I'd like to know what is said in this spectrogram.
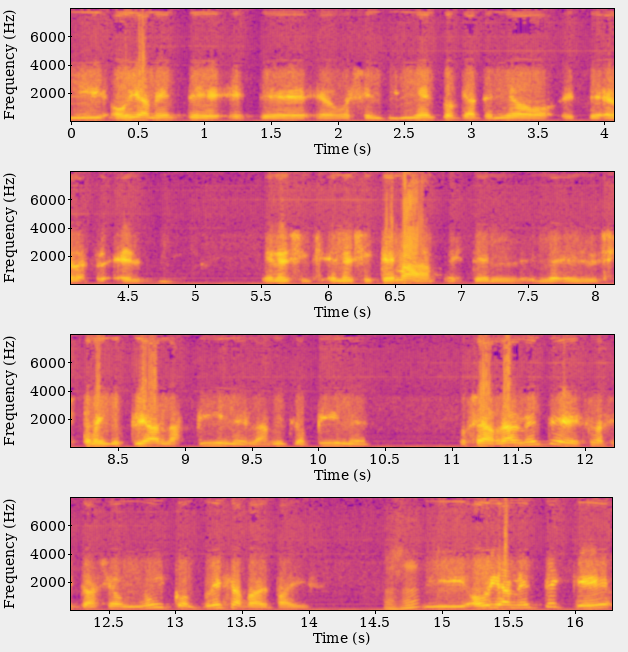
y obviamente este, el resentimiento que ha tenido este, el, en, el, en el sistema este, el, sistema industrial, las pymes, las micropymes. O sea, realmente es una situación muy compleja para el país. Y obviamente que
